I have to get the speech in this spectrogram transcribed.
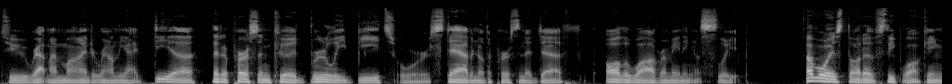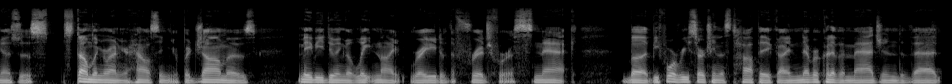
to wrap my mind around the idea that a person could brutally beat or stab another person to death, all the while remaining asleep. I've always thought of sleepwalking as just stumbling around your house in your pajamas, maybe doing a late night raid of the fridge for a snack. But before researching this topic, I never could have imagined that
